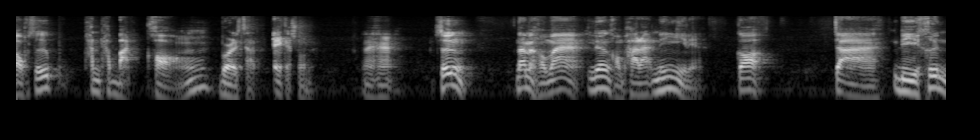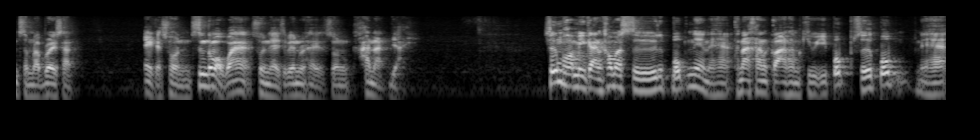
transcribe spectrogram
ออกซื้อพันธบัตรของบริษัทเอกชนนะฮะซึ่งนั่นหมายความว่าเรื่องของภาระหนี้เนี่ยก็จะดีขึ้นสำหรับบริษัทเอกชน ซึ่งต้องบอกว่าส่วนใหญ่จะเป็นบริษัทเอกชนขนาดใหญ่ ซึ่งพอมีการเข้ามาซื้อปุ๊บเนี่ยนะฮะธนาคารกลางทำ QE ปุ๊บซื้อปุ๊บนะฮะ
